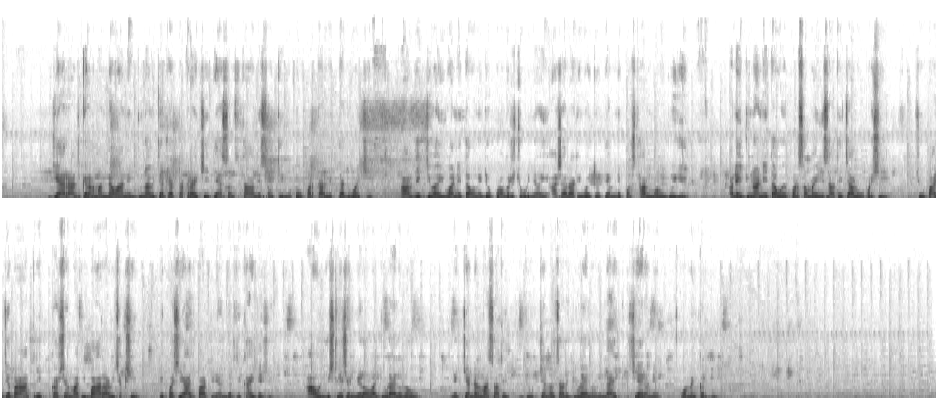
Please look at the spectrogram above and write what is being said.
જ્યાં રાજકારણમાં નવા અને જૂના વિચારતા ટકરાય છે, ત્યાં સંસ્થા અને સૌથી મોટો પડકાર એકતા જ હોય છે. હાર્દિક જેવા યુવા નેતાઓને જો કોંગ્રેસ છોડીને અહીં આશા રાખી હોય તો તેમને પણ સ્થાન મળવું જોઈએ. અને જૂના નેતાઓએ પણ સમયની સાથે ચાલવું પડશે. શું ભાજપ આ આંતરિક ઘર્ષણમાંથી બહાર આવી શકશે કે પછી આ જ પાર્ટીને અંદરથી ખાઈ જશે? આવું જ વિશ્લેષણ મેળવવા જોડાયેલું રહું અને ચેનલમાં સાથે ચેનલ સાથે જોડાયેલું લાઈક શેર અને કોમેન્ટ કરજો.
